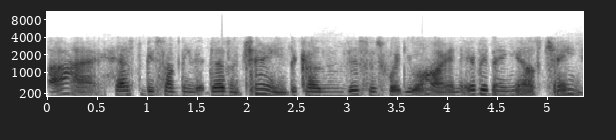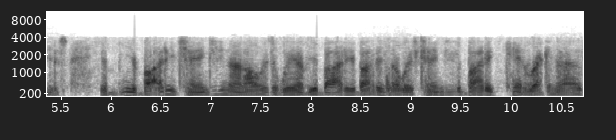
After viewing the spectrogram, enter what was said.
I has to be something that doesn't change because this is what you are, and everything else changes. Your, your body changes. You're not always aware of your body. Your body's always changing. The body can't recognize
